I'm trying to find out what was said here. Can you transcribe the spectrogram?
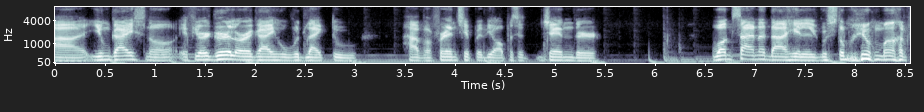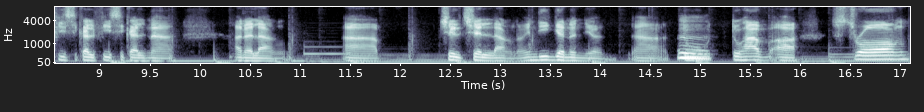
Uh, yung guys, no, if you're a girl or a guy who would like to have a friendship with the opposite gender, wag sana dahil gusto mo yung mga physical-physical na, ano lang, uh, chill-chill lang, no? Hindi ganun yun. Uh, to, Mm. to have a strong,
